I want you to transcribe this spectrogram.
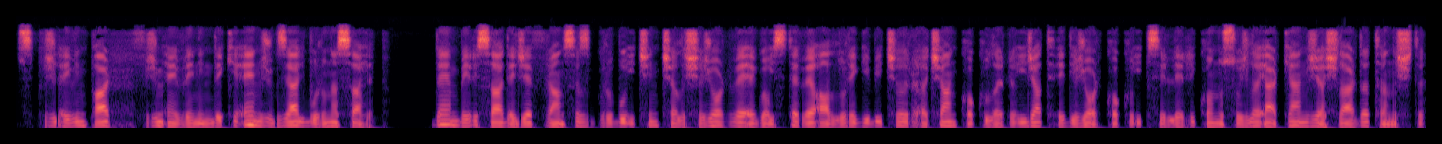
Spjl evin parfüm evrenindeki en güzel buruna sahip. Denber'i sadece Fransız grubu için çalışıyor ve egoiste ve allure gibi çığır açan kokuları icat ediyor. Koku iksirleri konusuyla erken yaşlarda tanıştı.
